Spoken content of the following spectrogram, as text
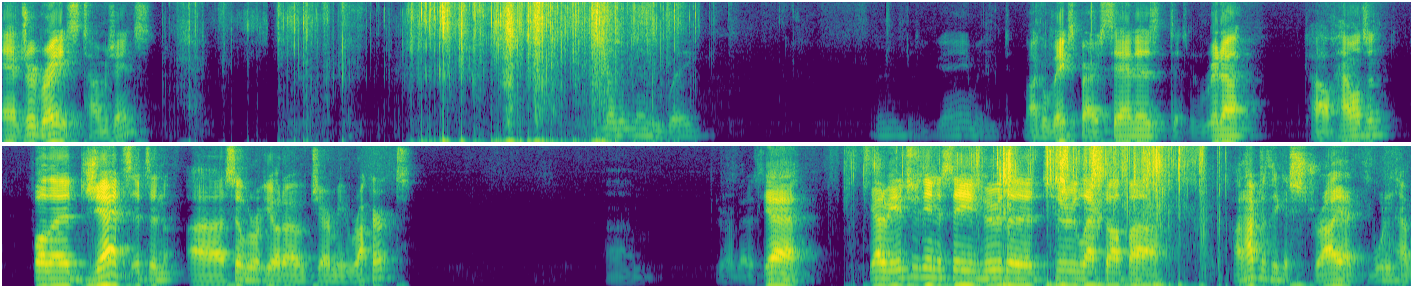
and Drew Brees, Time Machines. Another way. Michael Vicks, Barry Sanders, Desmond Ridder, Carl Hamilton. For the Jets, it's a uh, silver rookie auto of Jeremy Ruckert. Um, yeah, yeah, it'll be interesting to see who the two left off are. I'd have to think Australia wouldn't have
